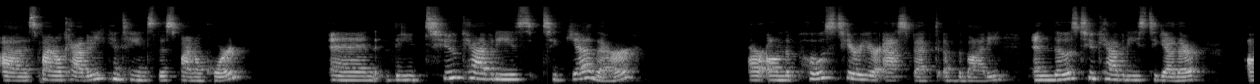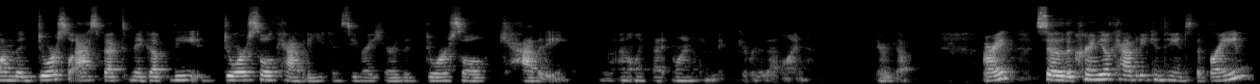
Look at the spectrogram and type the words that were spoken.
uh, spinal cavity, contains the spinal cord. And the two cavities together are on the posterior aspect of the body, and those two cavities together on the dorsal aspect make up the dorsal cavity. You can see right here the dorsal cavity. I don't like that line. I'm going to make, get rid of that line. There we go. All right. So the cranial cavity contains the brain,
